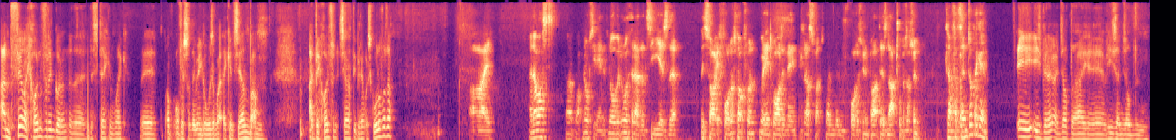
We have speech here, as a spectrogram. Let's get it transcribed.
I'm fairly confident going into the, the second leg. Uh, obviously, the way goes a bit of concern, but I'm I'd be confident Celtic being able to score over there. Aye. And I was, uh, I've not seen anything of it. The only thing I did see is that they started Forrest up front with Edouard and then Chris Fitzwind and Forrest went back to his natural position. Griffith's injured again. He, he's been out injured, aye. Um, he's injured and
